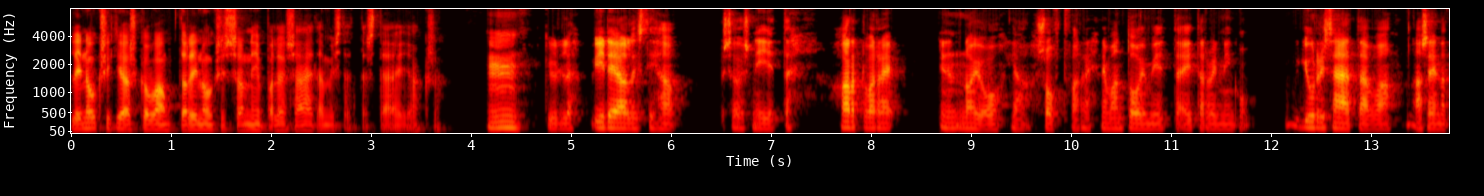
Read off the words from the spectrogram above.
Linuxikin olisi kova, mutta Linuxissa on niin paljon säätämistä, että sitä ei jaksa. Mm, kyllä. Idealistihan se olisi niin, että hardware, no joo, ja software, ne vaan toimii, että ei tarvitse niinku juuri säätää, vaan asennat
